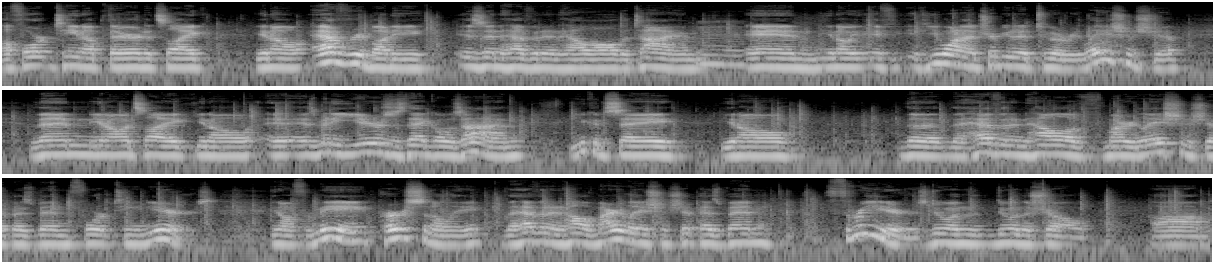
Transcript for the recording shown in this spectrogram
a fourteen up there, and it's like. You know, everybody is in heaven and hell all the time, mm-hmm. and you know, if if you want to attribute it to a relationship, then you know it's like you know as many years as that goes on you could say you know the the heaven and hell of my relationship has been 14 years you know for me personally the heaven and hell of my relationship has been three years doing doing the show. Um,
